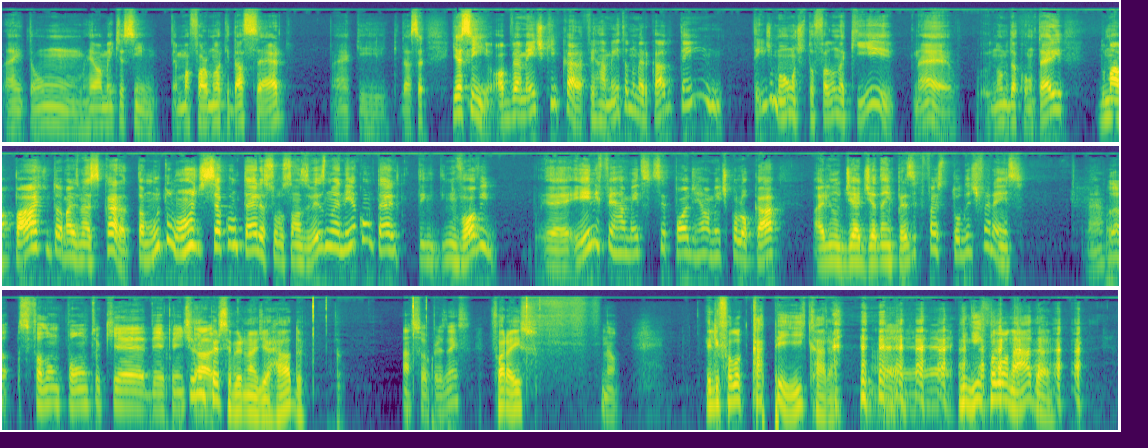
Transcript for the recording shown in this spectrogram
Né? Então, realmente, assim, é uma fórmula que dá certo. Né? Que, que dá certo. E assim, obviamente que, cara, ferramenta no mercado tem, tem de monte. Estou falando aqui, né, o nome da Contele, de uma parte, mas, mas, cara, tá muito longe de ser a Contele a solução. Às vezes não é nem a Contele, tem, envolve é, N ferramentas que você pode realmente colocar ali no dia a dia da empresa que faz toda a diferença. Né? Você falou um ponto que é, de repente... Vocês não perceberam nada de errado? A sua presença? Fora isso. Não. Ele falou KPI, cara. É. Ninguém falou nada.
